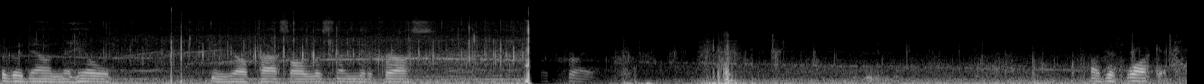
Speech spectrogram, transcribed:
I go down the hill, maybe I'll pass all this and I can get across. Let's try it. I'll just walk it.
